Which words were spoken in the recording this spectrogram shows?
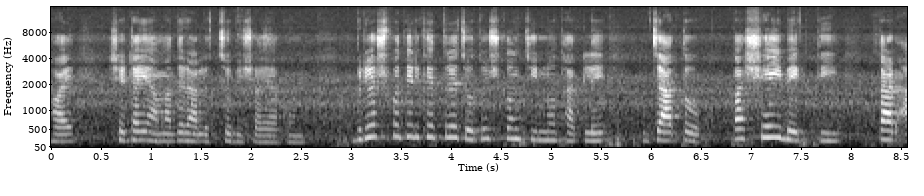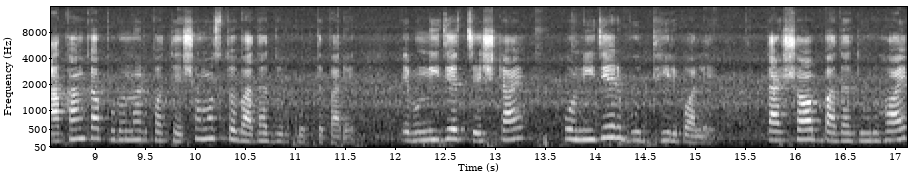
হয়, সেটাই আমাদের আলোচ্য বিষয় এখন। বৃহস্পতির ক্ষেত্রে চতুষ্কোণ চিহ্ন থাকলে জাতক বা সেই ব্যক্তি তার আকাঙ্ক্ষা পূরণের পথে সমস্ত বাধা দূর করতে পারে এবং নিজের চেষ্টায় ও নিজের বুদ্ধির বলে। তার সব বাধা দূর হয়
